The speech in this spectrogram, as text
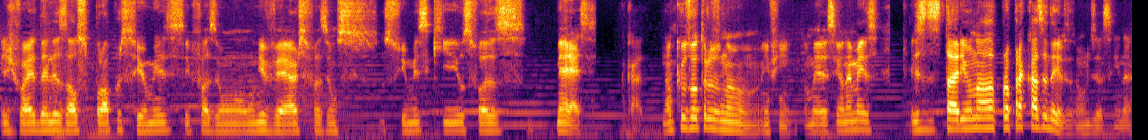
a gente vai idealizar os próprios filmes e fazer um universo, fazer uns, uns filmes que os fãs merecem, cara. Não que os outros não, enfim, não mereciam, né? Mas eles estariam na própria casa deles, vamos dizer assim, né?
